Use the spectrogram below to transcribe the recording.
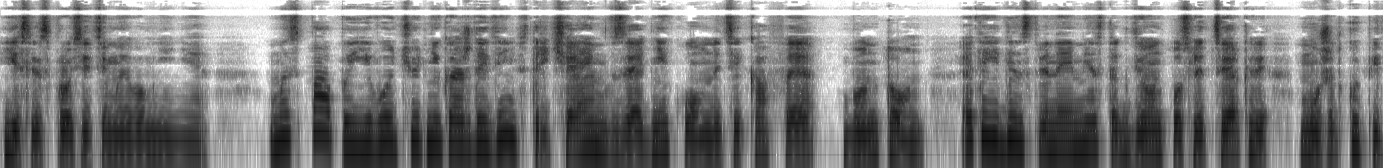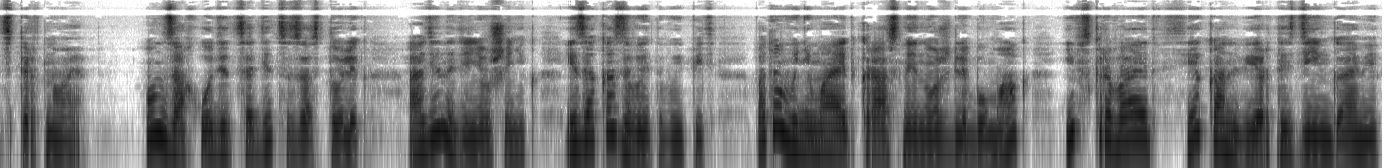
если спросите моего мнения. Мы с папой его чуть не каждый день встречаем в задней комнате кафе Бонтон. Это единственное место, где он после церкви может купить спиртное. Он заходит, садится за столик, один-одинешенек, и заказывает выпить, потом вынимает красный нож для бумаг и вскрывает все конверты с деньгами,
